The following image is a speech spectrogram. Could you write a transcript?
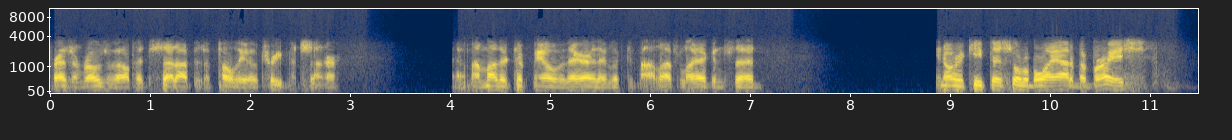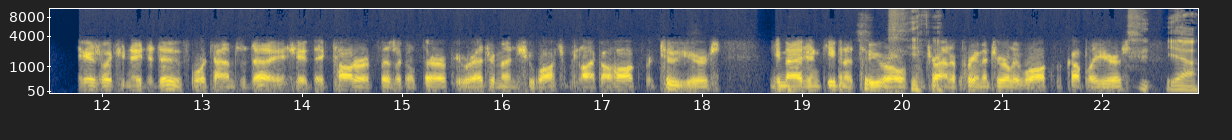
President Roosevelt had set up as a polio treatment center. Uh, my mother took me over there. They looked at my left leg and said, in order to keep this little boy out of a brace, here's what you need to do four times a day. And She, they taught her a physical therapy regimen. She watched me like a hawk for two years. You imagine keeping a two-year-old from trying to prematurely walk for a couple of years. Yeah.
